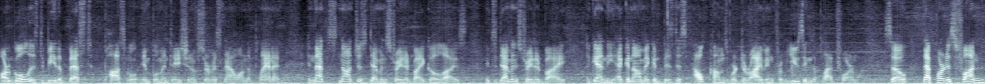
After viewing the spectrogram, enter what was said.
our goal is to be the best possible implementation of ServiceNow on the planet. And that's not just demonstrated by go lives, it's demonstrated by, again, the economic and business outcomes we're deriving from using the platform. So that part is fun,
